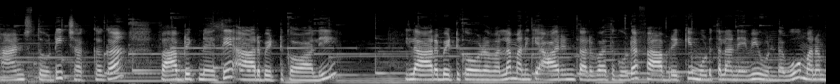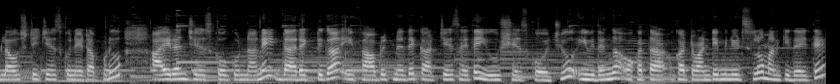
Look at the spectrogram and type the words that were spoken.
హ్యాండ్స్ తోటి చక్కగా ఫ్యాబ్రిక్ని అయితే ఆరబెట్టుకోవాలి. ఇలా ఆరబెట్టుకోవడం వల్ల మనకి ఆరిన తర్వాత కూడా ఫ్యాబ్రిక్కి ముడతలు అనేవి ఉండవు. మనం బ్లౌజ్ స్టిచ్ చేసుకునేటప్పుడు ఐరన్ చేసుకోకుండానే డైరెక్ట్గా ఈ ఫ్యాబ్రిక్ని అయితే కట్ చేసి అయితే యూజ్ చేసుకోవచ్చు. ఈ విధంగా ఒక త- ఒక ట్వంటీ మినిట్స్లో మనకి ఇదైతే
